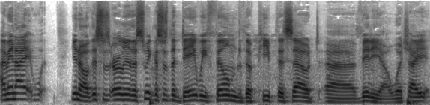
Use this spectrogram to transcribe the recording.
I mean, I you know this was earlier this week. This was the day we filmed the peep this out uh, video, which I.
